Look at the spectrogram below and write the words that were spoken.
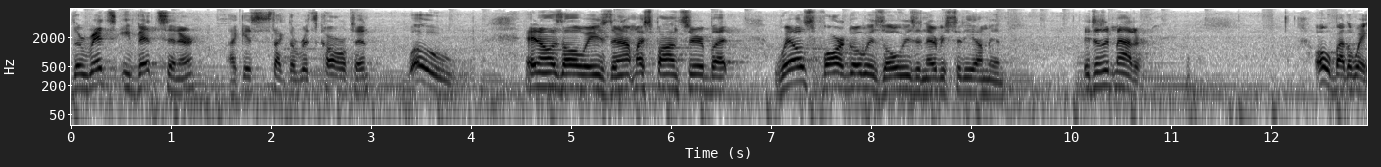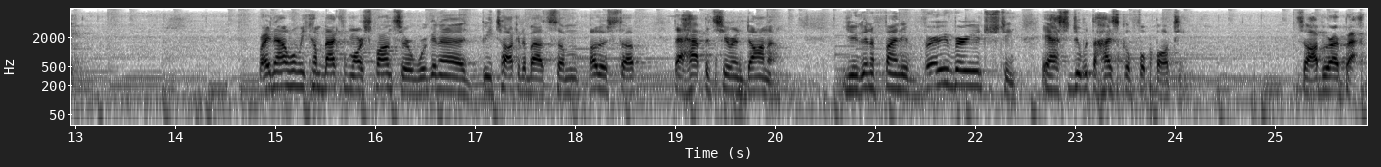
the Ritz Event Center. I guess it's like the Ritz Carlton. Whoa! And as always, they're not my sponsor, but Wells Fargo is always in every city I'm in. It doesn't matter. Oh, by the way, right now when we come back from our sponsor, we're going to be talking about some other stuff that happens here in Donna. You're going to find it very, very interesting. It has to do with the high school football team. So I'll be right back.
